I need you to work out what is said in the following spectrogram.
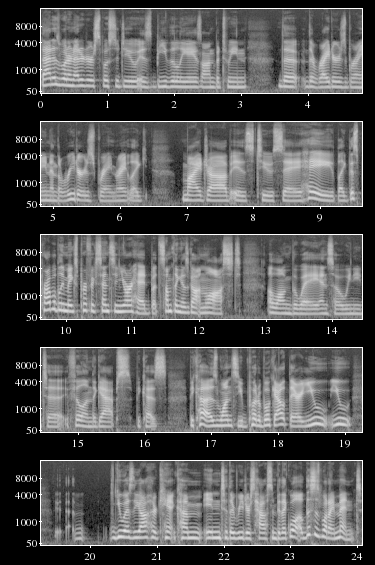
that is what an editor is supposed to do is be the liaison between the the writer's brain and the reader's brain, right? Like my job is to say, hey, like this probably makes perfect sense in your head, but something has gotten lost along the way, and so we need to fill in the gaps because because once you put a book out there, you you you as the author can't come into the reader's house and be like, well, this is what I meant.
